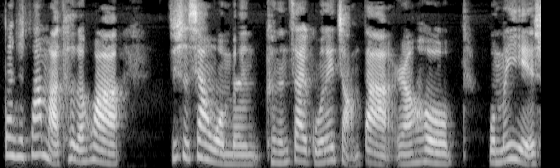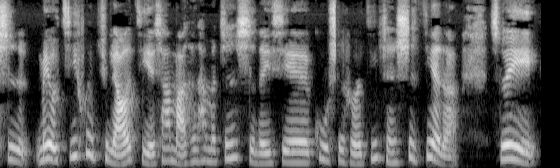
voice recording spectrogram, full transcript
但是杀马特的话。即使像我们可能在国内长大，然后我们也是没有机会去了解杀马特他们真实的一些故事和精神世界的，所以，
